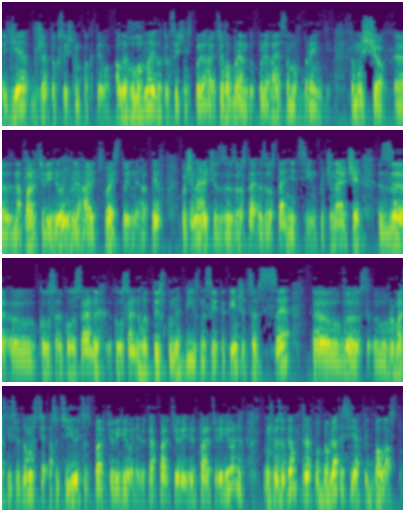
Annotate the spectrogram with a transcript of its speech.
є вже токсичним активом. Але головна його токсичність полягає цього бренду, полягає саме в бренді, тому що е, на партію регіонів лягають весь той негатив, починаючи з зроста- зростання цін, починаючи з е, колосальних колосального тиску на бізнеси і таке інше, це все е, в, громадській свідомості асоціюється з партією регіонів. Відтак партію від партії регіонів президенту треба позбавлятися як від баласту.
